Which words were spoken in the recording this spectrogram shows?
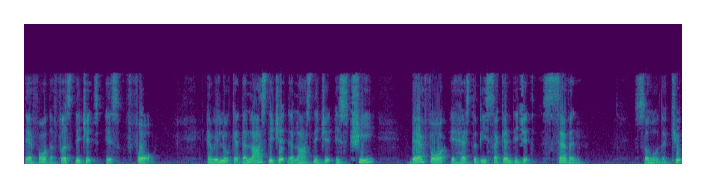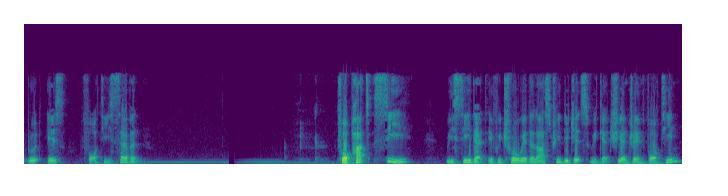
therefore the first digit is 4 and we look at the last digit the last digit is 3 therefore it has to be second digit 7 so the cube root is 47 for part C we see that if we throw away the last three digits we get 314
